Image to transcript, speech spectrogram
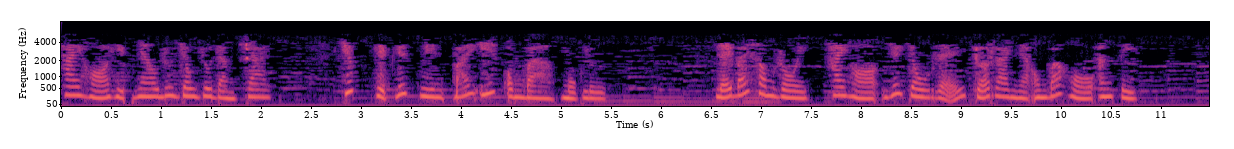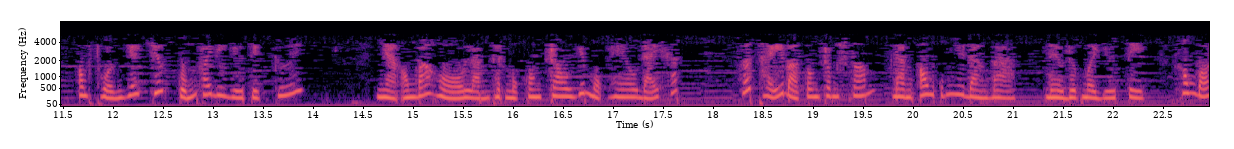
hai họ hiệp nhau đưa dâu vô đàn trai. Chức hiệp với Quyên bái yết ông bà một lượt. Lễ bái xong rồi, hai họ với dâu rể trở ra nhà ông bá hộ ăn tiệc. Ông Thuận với chức cũng phải đi dự tiệc cưới. Nhà ông bá hộ làm thịt một con trâu với một heo đãi khách. Hết thảy bà con trong xóm, đàn ông cũng như đàn bà, đều được mời dự tiệc, không bỏ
